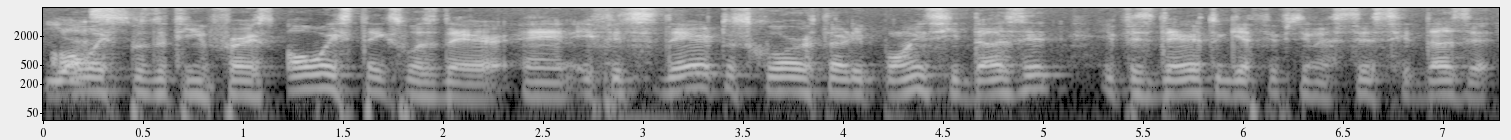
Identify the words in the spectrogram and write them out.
Yes. Always puts the team first. Always takes what's there. And if it's there to score 30 points, he does it. If it's there to get 15 assists, he does it.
